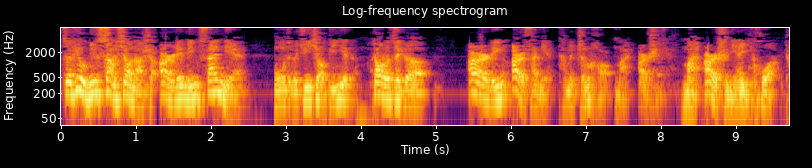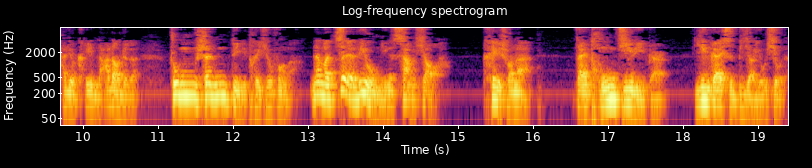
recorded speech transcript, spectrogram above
这六名上校呢是二零零三年从这个军校毕业的，到了这个二零二三年，他们正好满二十年，满二十年以后啊，他就可以拿到这个终身的退休俸了。那么这六名上校啊，可以说呢，在同级里边应该是比较优秀的，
